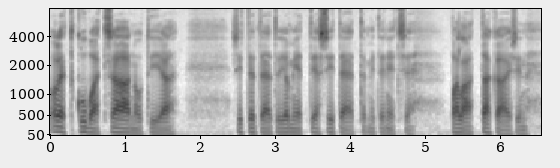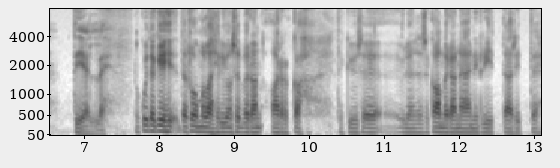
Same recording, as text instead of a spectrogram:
olet kuvat saanut ja sitten täytyy jo miettiä sitä, että miten itse palaat takaisin tielle. No kuitenkin tämä suomalainen on sen verran arka, että kyllä se, yleensä se kameran ääni riittää sitten.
